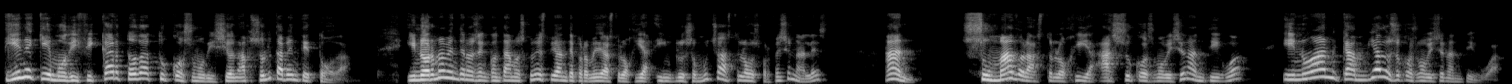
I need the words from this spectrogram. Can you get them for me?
tiene que modificar toda tu cosmovisión, absolutamente toda. Y normalmente nos encontramos que un estudiante promedio de astrología, incluso muchos astrólogos profesionales, han sumado la astrología a su cosmovisión antigua y no han cambiado su cosmovisión antigua.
